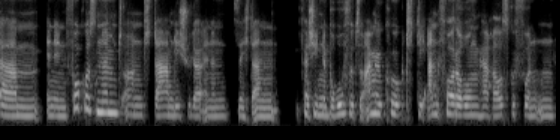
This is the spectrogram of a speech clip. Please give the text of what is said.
ähm, in den Fokus nimmt. Und da haben die SchülerInnen sich dann verschiedene Berufe zu angeguckt, die Anforderungen herausgefunden,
